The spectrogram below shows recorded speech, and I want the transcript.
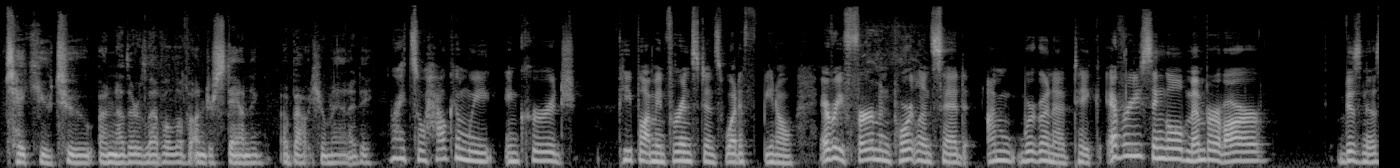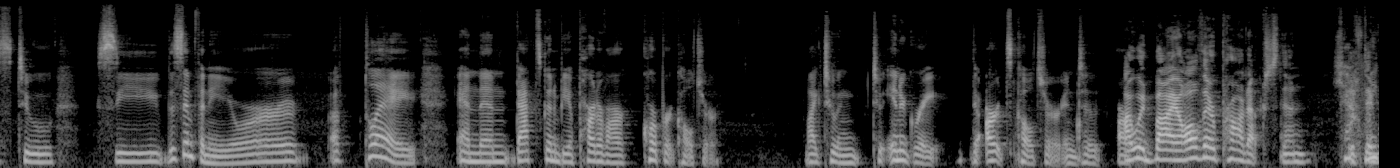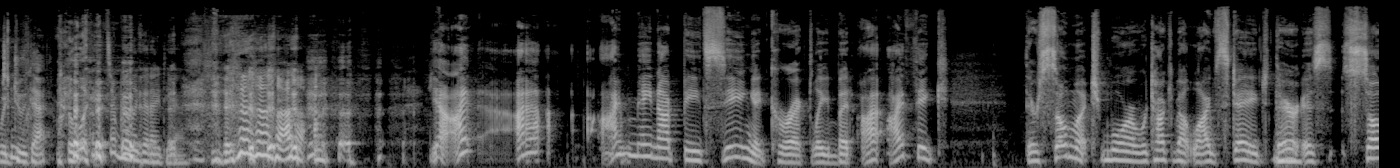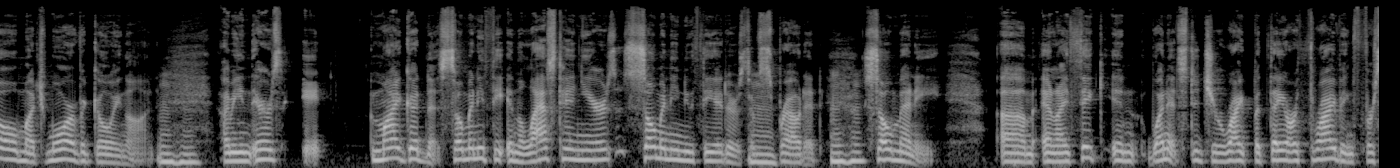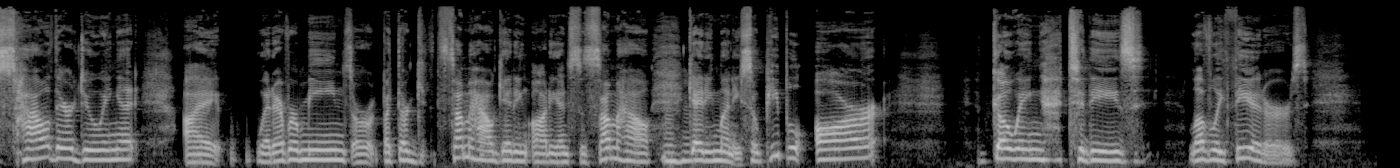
take you to another level of understanding about humanity. Right. So how can we encourage people? I mean, for instance, what if you know every firm in Portland said, "I'm we're going to take every single member of our business to see the symphony or a play," and then that's going to be a part of our corporate culture, like to in, to integrate the arts culture into our. I would buy all their products then Yeah, if they would too. do that It's a really good idea. yeah i i i may not be seeing it correctly but i i think there's so much more. We're talking about live stage. There mm-hmm. is so much more of it going on. Mm-hmm. I mean there's it, my goodness so many the- in the last 10 years so many new theaters have mm. sprouted. Mm-hmm. So many um, and I think in when it's did you're right, but they are thriving for how they're doing it. I whatever means or but they're somehow getting audiences, somehow getting money. So people are going to these lovely theaters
